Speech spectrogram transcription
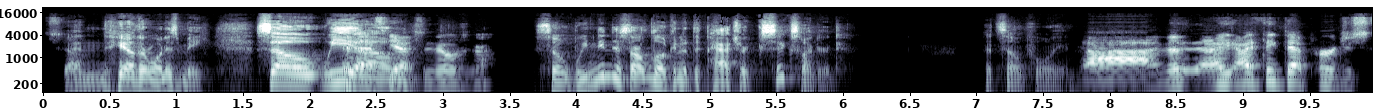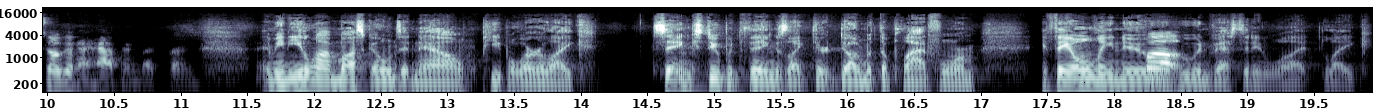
So And the other one is me. So we um, yes, so we need to start looking at the Patrick six hundred at some point. Th- I, I think that purge is still going to happen, my friend. I mean, Elon Musk owns it now. People are like saying stupid things like they're done with the platform. If they only knew Well- who invested in what, like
